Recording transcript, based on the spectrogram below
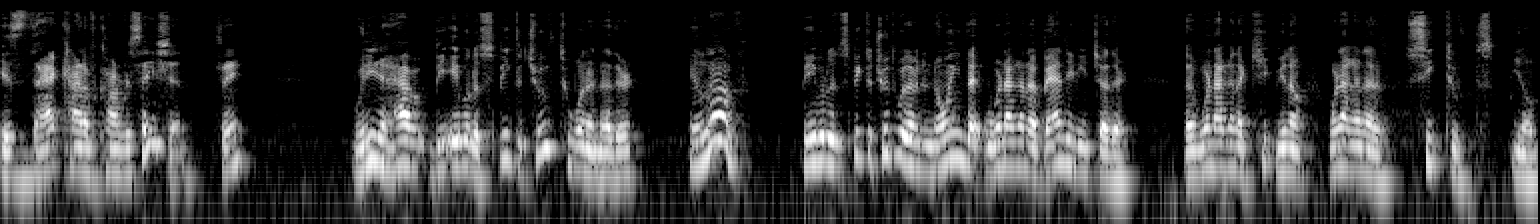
is that kind of conversation. See? We need to have be able to speak the truth to one another in love. Be able to speak the truth with them, knowing that we're not going to abandon each other. That we're not going to keep, you know, we're not going to seek to, you know,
